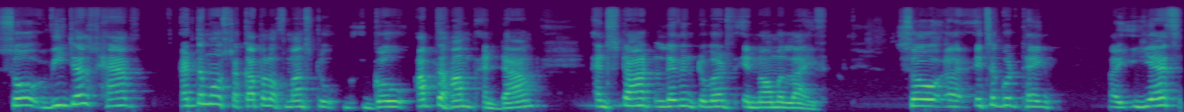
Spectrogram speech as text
So we just have at the most a couple of months to go up the hump and down and start living towards a normal life. So uh, it's a good thing. Uh, yes,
